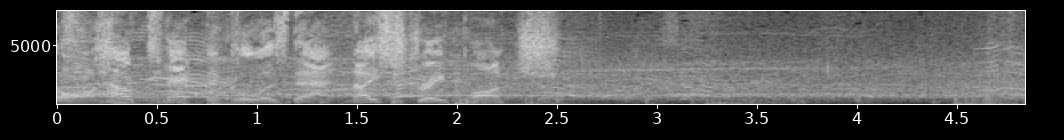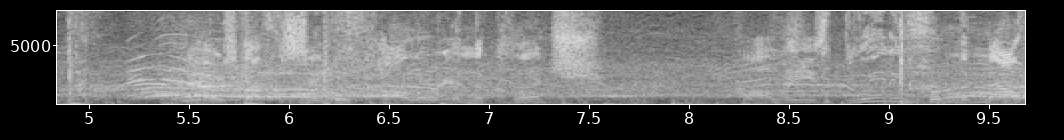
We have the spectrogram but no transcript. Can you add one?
Oh, how technical is that? Nice straight punch. Now he's got the single collar in the clinch. Ali's bleeding from the mouth,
